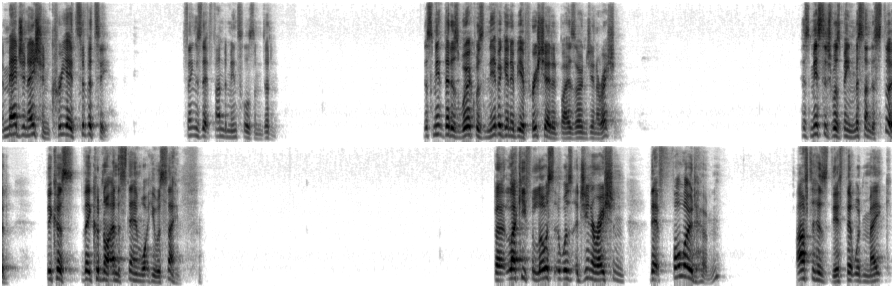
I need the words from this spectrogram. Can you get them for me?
imagination, creativity, things that fundamentalism didn't. This meant that his work was never going to be appreciated by his own generation. His message was being misunderstood because they could not understand what he was saying. But lucky for Lewis, it was a generation that followed him after his death that would make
